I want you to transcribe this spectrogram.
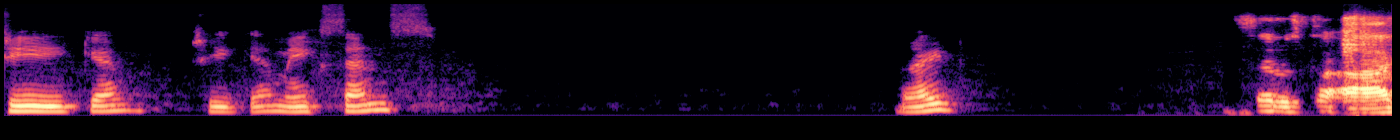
ठीक है ठीक है मेक सेंस राइट सर उसका R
